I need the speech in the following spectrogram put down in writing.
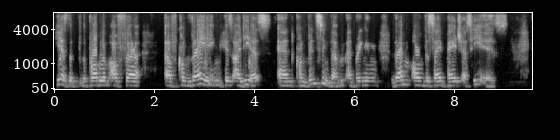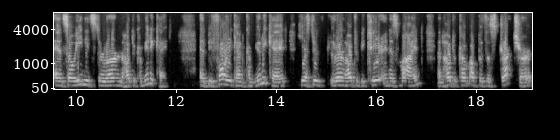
he has the, the problem of uh, of conveying his ideas and convincing them and bringing them on the same page as he is. And so he needs to learn how to communicate. And before he can communicate, he has to learn how to be clear in his mind and how to come up with a structure,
